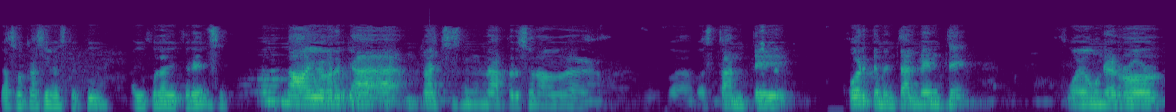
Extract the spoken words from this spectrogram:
las ocasiones que tuvo. Ahí fue la diferencia. No, yo creo que ah, Rachi es una persona una- bastante fuerte mentalmente. Fue un error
